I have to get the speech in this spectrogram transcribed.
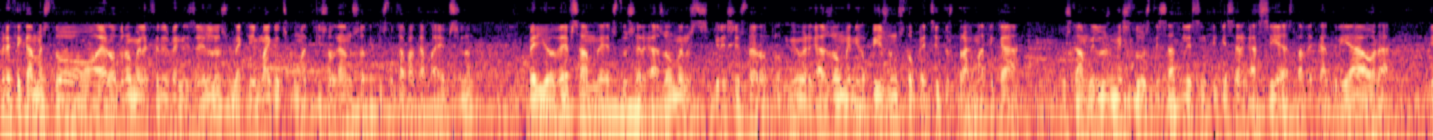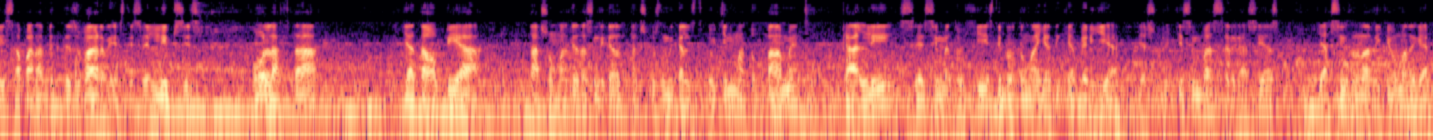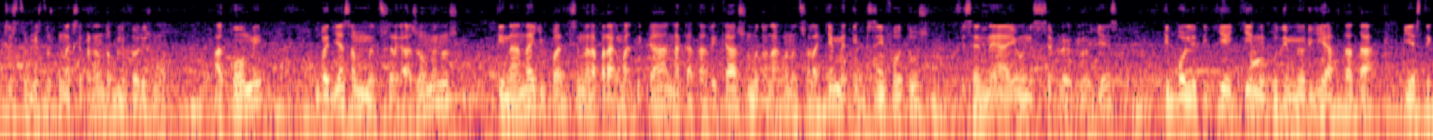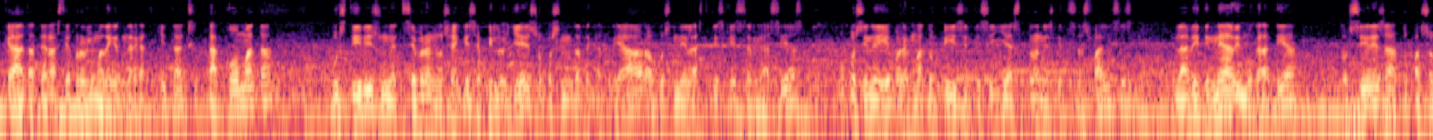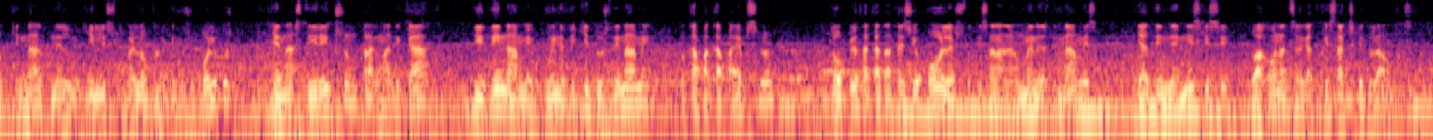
Βρεθήκαμε στο αεροδρόμιο Ελευθέρης Βενιζέλος με κλιμάκιο της κομματικής οργάνωσης Αττική του ΚΚΕ. Περιοδεύσαμε στους εργαζόμενους της υπηρεσίας του αεροδρομίου, εργαζόμενοι οι οποίοι ζουν στο πετσί τους πραγματικά τους χαμηλούς μισθούς, τις άθλιες συνθήκες εργασίας, τα 13 ώρα, τις απαράδεκτες βάρδιες, τις ελλείψεις, όλα αυτά για τα οποία τα σωματεία, τα συνδικάτα, το ταξικό συνδικαλιστικό κίνημα το πάμε καλεί σε συμμετοχή στην πρωτομαγιάτικη απεργία για συλλογική συμβάσεις εργασίας, για σύγχρονα δικαιώματα, για αυξήσεις του μισθούς που να ξεπερνάνε τον πληθωρισμό. Ακόμη, κουβεντιάσαμε με τους εργαζόμενους την ανάγκη που υπάρχει σήμερα πραγματικά να καταδικάσουν με τον αγώνα τους αλλά και με την ψήφο τους στις 9 Ιούνιους στις ευρωεκλογές την πολιτική εκείνη που δημιουργεί αυτά τα πιεστικά, τα τεράστια προβλήματα για την εργατική τάξη, τα κόμματα που στηρίζουν τις ευρωενωσιακές επιλογές, όπως είναι τα 13 ώρα, όπως είναι οι ελαστικές σχέσεις εργασίας, όπως είναι η εμπορευματοποίηση της υγείας, της πρόνοιας και της ασφάλισης, δηλαδή τη Νέα Δημοκρατία, το ΣΥΡΙΖΑ, το ΠΑΣΟΚ Κινάλ, την ελληνική λύση του Βελόπουλου και τους υπόλοιπους και να στηρίξουν πραγματικά τη δύναμη που είναι δική τους δύναμη, το ΚΚΕ, το οποίο θα καταθέσει όλες τις ανανεωμένες δυνάμεις για την ενίσχυση του αγώνα της εργατικής τάξης και του λαού μας.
